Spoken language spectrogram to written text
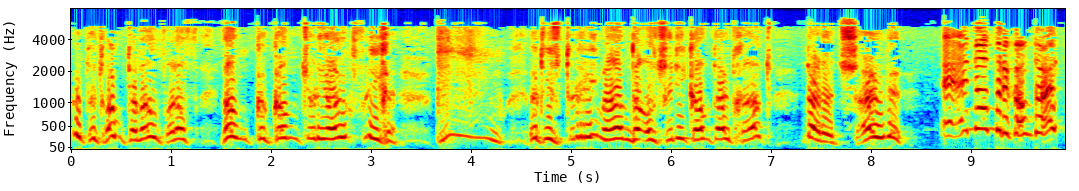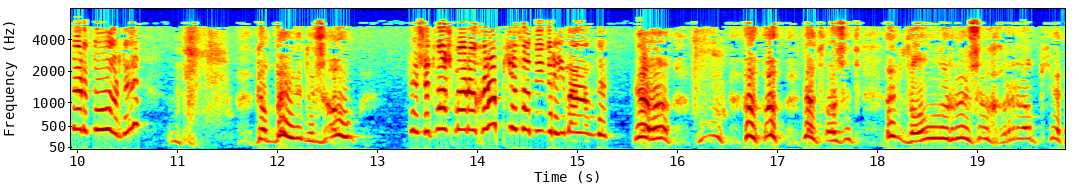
Het, het hangt er wel vanaf welke kant jullie uitvliegen. Poeh, het is drie maanden als je die kant uitgaat, naar het zuiden. Eh, En de andere kant uit, naar het noorden. Dan ben je er zo. Dus het was maar een grapje van die drie maanden. Ja, dat was het. Een walrussen grapje.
